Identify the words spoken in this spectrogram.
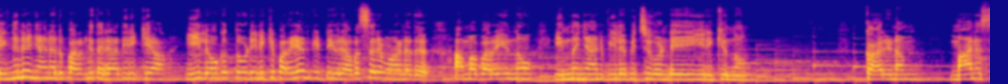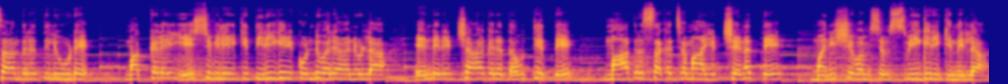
എങ്ങനെ ഞാൻ അത് പറഞ്ഞു തരാതിരിക്കുക? ഈ ലോകത്തോട് എനിക്ക് പറയാൻ കിട്ടിയ ഒരു അവസരമാണത്. അമ്മ പറയുന്നു ഇന്ന് ഞാൻ വിലപിച്ചുകൊണ്ടേയിരിക്കുന്നു. കാരണം മാനസാന്തരത്തിലൂടെ മക്കളെ യേശുവിലേക്ക് തിരികെ കൊണ്ടുവരാനുള്ള എന്റെ രക്ഷാകര ദൗത്യത്തെ മാതൃസഹജമായ ക്ഷണത്തെ മനുഷ്യവംശം സ്വീകരിക്കുന്നില്ല.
